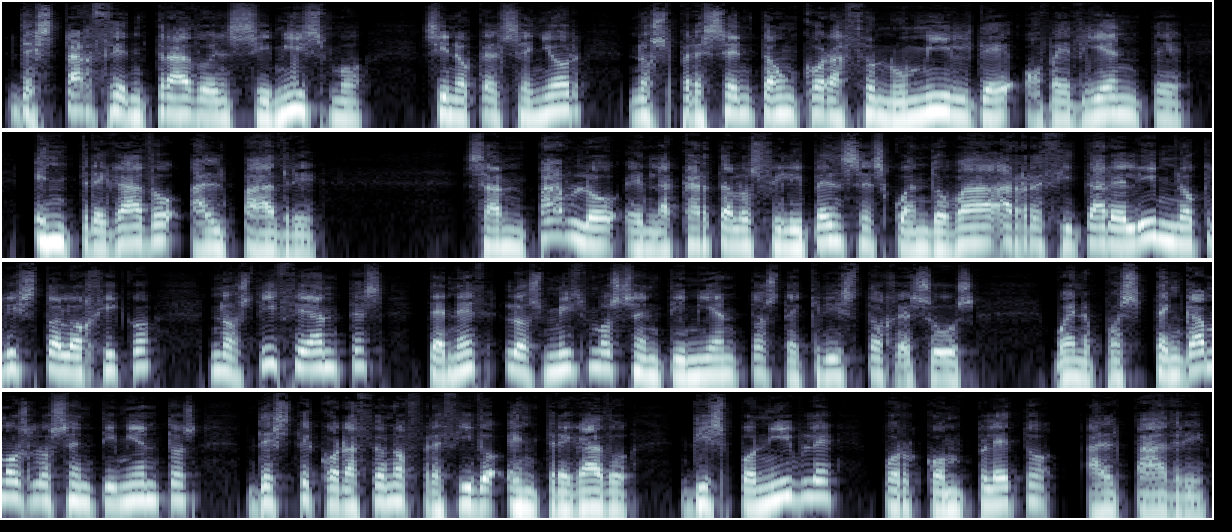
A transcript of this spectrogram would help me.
de estar centrado en sí mismo, sino que el Señor nos presenta un corazón humilde, obediente, entregado al Padre. San Pablo, en la carta a los filipenses, cuando va a recitar el himno cristológico, nos dice antes, tened los mismos sentimientos de Cristo Jesús. Bueno, pues tengamos los sentimientos de este corazón ofrecido, entregado, disponible por completo al Padre.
